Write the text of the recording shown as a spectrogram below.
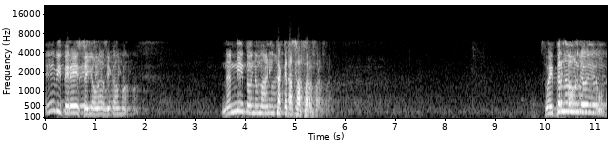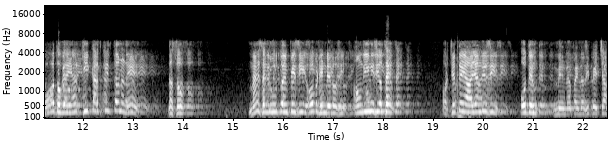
ਇਹ ਵੀ ਤੇਰੇ ਹਿੱਸੇ ਹੀ ਆਉਣਾ ਸੀ ਕੰਮ। ਨੰਨੀ ਤੋਂ ਨਮਾਣੀ ਤੱਕ ਦਾ ਸਫ਼ਰ। ਸੋ ਇੱਧਰ ਨਾ ਆਉਣ ਦਿਓ ਬਹੁਤ ਹੋ ਗਿਆ ਯਾਰ, ਕੀ ਕਰ ਕੀਤਾ ਉਹਨਾਂ ਨੇ? ਦੱਸੋ। ਮੈਂ ਸੰਗਰੂਰ ਤੋਂ ਐਮਪੀ ਸੀ, ਉਹ ਬਠਿੰਡੇ ਤੋਂ ਸੀ, ਆਉਂਦੀ ਹੀ ਨਹੀਂ ਸੀ ਉੱਥੇ। ਔਰ ਜਿੱਦਾਂ ਆ ਜਾਂਦੀ ਸੀ, ਉਹਦੇ ਮੇਰੇ ਨਾਲ ਪੈਂਦਾ ਸੀ ਪੇਚਾ।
